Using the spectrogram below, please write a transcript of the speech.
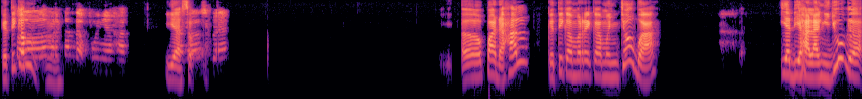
ketika seolah-olah mm, mereka nggak punya hak ya so- eh, padahal ketika mereka mencoba ya dihalangi juga.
